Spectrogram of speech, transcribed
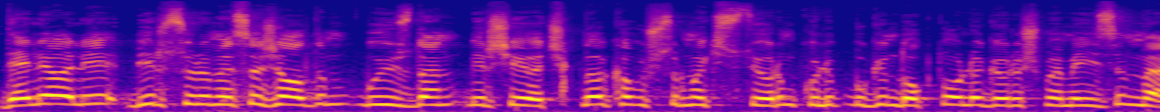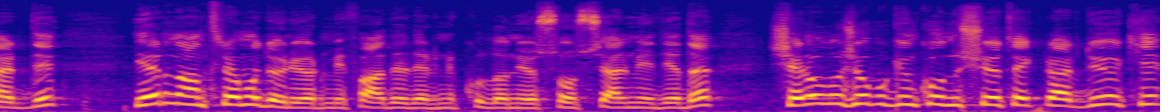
Deli Ali bir sürü mesaj aldım. Bu yüzden bir şeyi açıklığa kavuşturmak istiyorum. Kulüp bugün doktorla görüşmeme izin verdi. Yarın antrenma dönüyorum ifadelerini kullanıyor sosyal medyada. Şenol Hoca bugün konuşuyor tekrar. Diyor ki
